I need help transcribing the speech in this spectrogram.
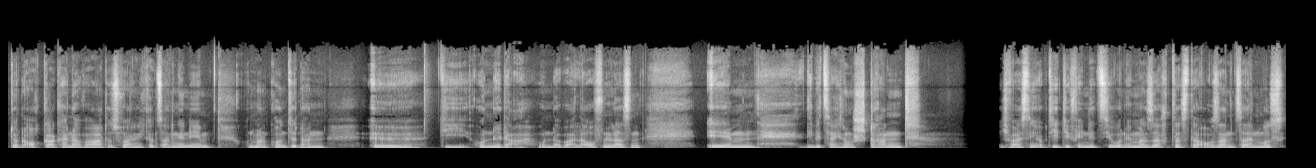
dann auch gar keiner war. Das war eigentlich ganz angenehm. Und man konnte dann äh, die Hunde da wunderbar laufen lassen. Ähm, die Bezeichnung Strand, ich weiß nicht, ob die Definition immer sagt, dass da auch Sand sein muss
